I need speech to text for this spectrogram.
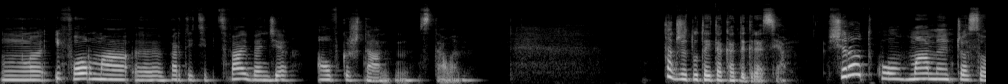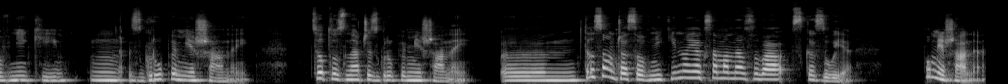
mm, i forma e, particip 2 będzie aufgestanden, wstałem. Także tutaj taka dygresja. W środku mamy czasowniki mm, z grupy mieszanej. Co to znaczy z grupy mieszanej? To są czasowniki, no jak sama nazwa wskazuje, pomieszane.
